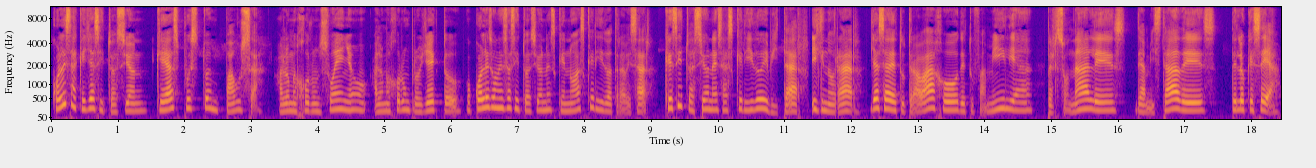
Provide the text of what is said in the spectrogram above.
¿Cuál es aquella situación que has puesto en pausa? A lo mejor un sueño, a lo mejor un proyecto, o cuáles son esas situaciones que no has querido atravesar. ¿Qué situaciones has querido evitar, ignorar, ya sea de tu trabajo, de tu familia, personales, de amistades, de lo que sea?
